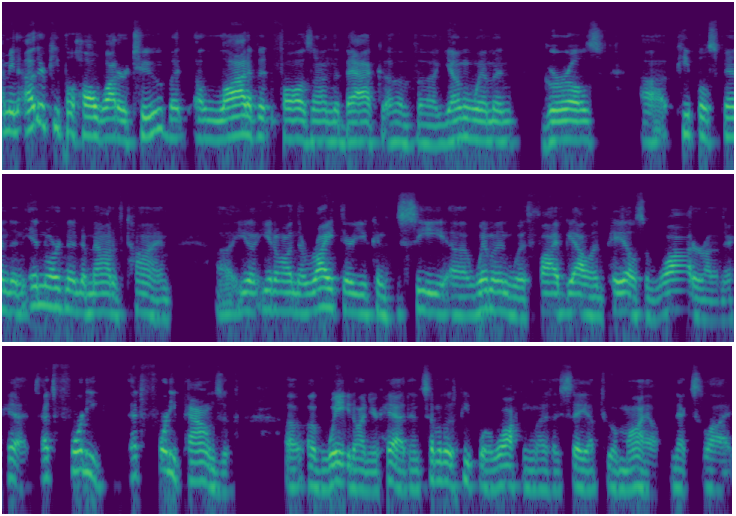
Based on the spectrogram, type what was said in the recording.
I mean, other people haul water too, but a lot of it falls on the back of uh, young women, girls. Uh, people spend an inordinate amount of time. Uh, you, you know, on the right there, you can see uh, women with five gallon pails of water on their heads. That's 40, that's 40 pounds of, of weight on your head. And some of those people are walking, as I say, up to a mile. Next slide.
